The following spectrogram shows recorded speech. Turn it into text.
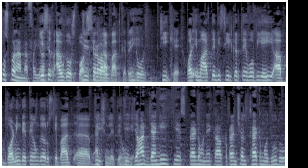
اس پر ہم ایف آئی یہ صرف آؤٹ ڈور اسپاٹس آپ بات کر رہے ہیں۔ ٹھیک ہے۔ اور عمارتیں بھی سیل کرتے ہیں وہ بھی یہی آپ وارننگ دیتے ہوں گے اور اس کے بعد ایکشن جی، لیتے ہوں جی، گے۔ جہاں ڈینگی کے سپریڈ ہونے کا پوٹینشیل تھریٹ موجود ہو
